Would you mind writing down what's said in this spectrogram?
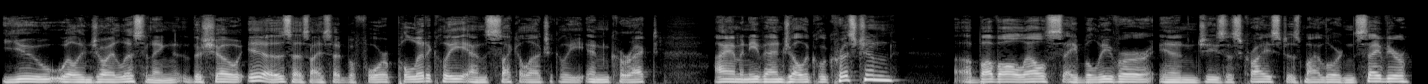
you will enjoy listening. The show is, as I said before, politically and psychologically incorrect. I am an evangelical Christian, above all else, a believer in Jesus Christ as my Lord and Savior.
